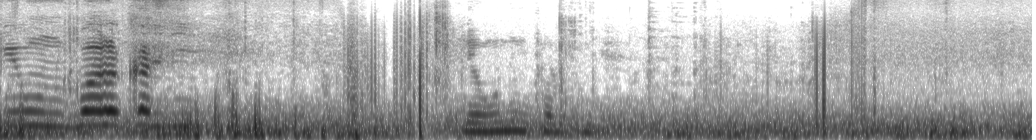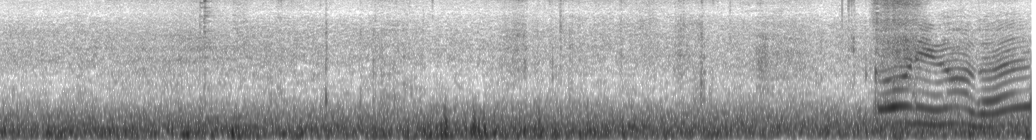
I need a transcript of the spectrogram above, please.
કેવું બળ કરી. એવું નહીં થોડું કવડી નો થાય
